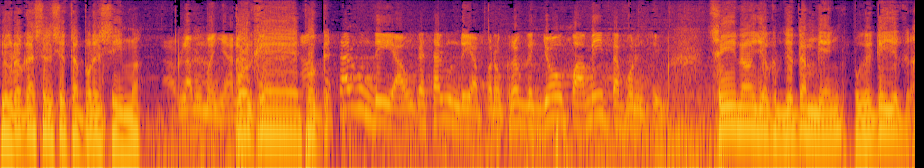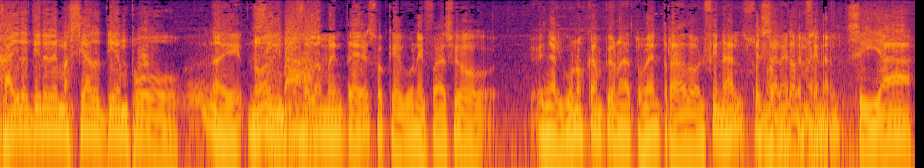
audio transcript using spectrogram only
Yo creo que Asensio está por encima. hablamos mañana. Porque- porque- Aunque salga un día, aunque salga un día, pero creo que yo, para mí, está por encima. Sí, no, yo yo también, porque es que yo- Jairo tiene demasiado tiempo no, sin y no solamente eso, que Bonifacio en algunos campeonatos ha entrado al final, sumamente al final. Sí, ya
